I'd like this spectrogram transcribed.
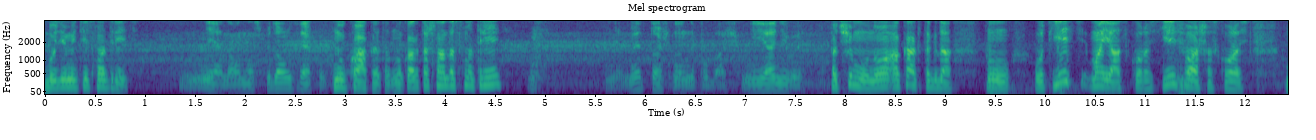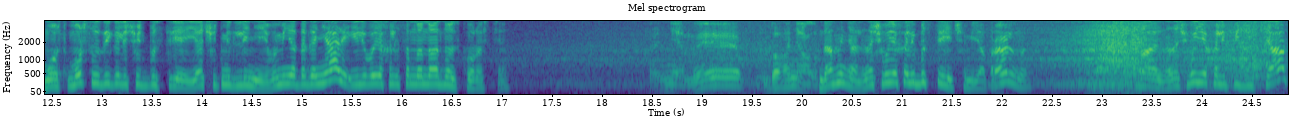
Будем идти смотреть. Ні, на, на спідометрі як ви? Ну как это? Ну как-то ж надо смотреть. Ні, ми точно не побачимо. Ні я, ні ви. Почему? Ну а как тогда? Ну, вот есть моя скорость, есть ваша скорость. Может, может вы двигали чуть быстрее, я чуть медленнее. Вы меня догоняли или вы ехали со мной на одной скорости? Ні, ми доганяли. Догоняли. Значит, вы ехали быстрее, чем я, правильно? Правильно. Значит, вы ехали 50,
